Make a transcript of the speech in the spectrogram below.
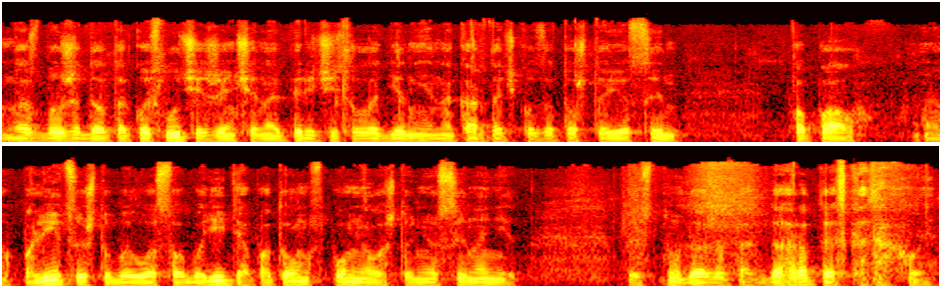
у нас был уже был такой случай, женщина перечислила деньги на карточку за то, что ее сын попал э, в полицию, чтобы его освободить, а потом вспомнила, что у нее сына нет. То есть, ну, даже так, до гротеска доходит.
